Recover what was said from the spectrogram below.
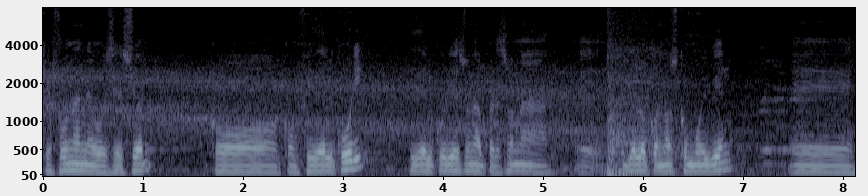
que, fue una negociación con, con, Fidel Curi. Fidel Curi es una persona, eh, yo lo conozco muy bien, eh,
